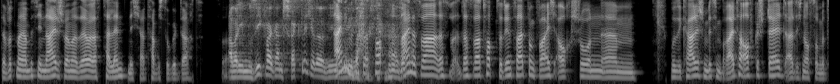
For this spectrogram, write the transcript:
da wird man ja ein bisschen neidisch, wenn man selber das Talent nicht hat, habe ich so gedacht. Aber die Musik war ganz schrecklich oder wie? Nein, die Musik war top. Also, Nein, das war, das, war- das war top. Zu dem Zeitpunkt war ich auch schon ähm, musikalisch ein bisschen breiter aufgestellt, als ich noch so mit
